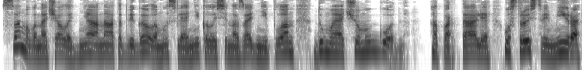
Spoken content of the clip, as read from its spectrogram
С самого начала дня она отодвигала мысли о Николасе на задний план, думая о чем угодно. О портале, устройстве мира,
